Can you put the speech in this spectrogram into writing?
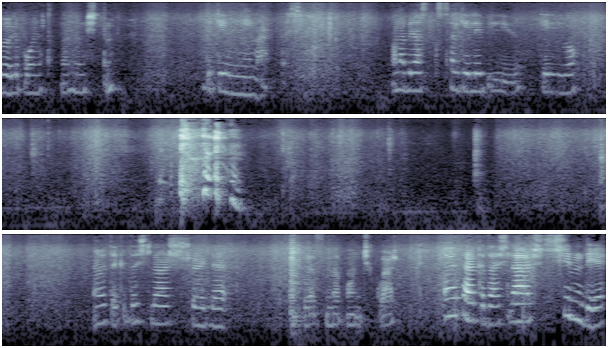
Böyle boynu tıklamıştım. Bir de gelinliğim arkadaşlar. Bana biraz kısa gelebiliyor. Geliyor. evet arkadaşlar şöyle burasında boncuk var. Evet arkadaşlar şimdi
